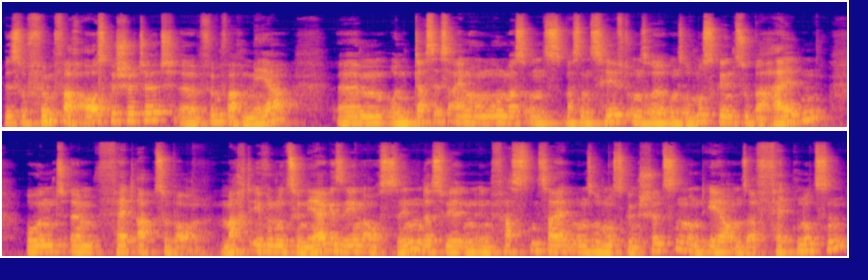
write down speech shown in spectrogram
bis zu fünffach ausgeschüttet, äh, fünffach mehr. Ähm, und das ist ein Hormon, was uns, was uns hilft, unsere, unsere Muskeln zu behalten und ähm, Fett abzubauen. Macht evolutionär gesehen auch Sinn, dass wir in, in Fastenzeiten unsere Muskeln schützen und eher unser Fett nutzen.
